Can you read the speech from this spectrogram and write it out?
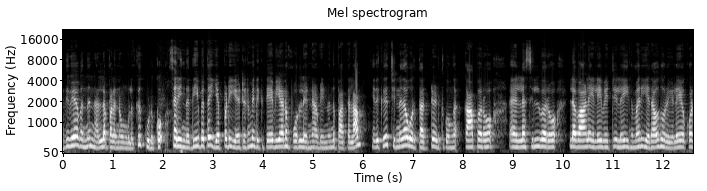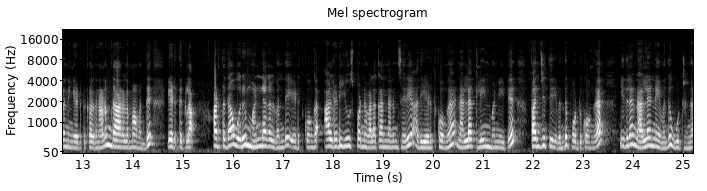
இதுவே வந்து நல்ல பலனை உங்களுக்கு கொடுக்கும். சரி இந்த தீபத்தை எப்படி ஏற்றணும்? இதுக்கு தேவையான பொருள் என்ன அப்படின்னு வந்து பார்த்தலாம். இதுக்கு சின்னதாக ஒரு தட்டு எடுத்துக்கோங்க. காப்பரோ இல்லை சில்வரோ இல்லை வாழை இலை வெற்றிலை இந்த மாதிரி ஏதாவது ஒரு இலையை கூட நீங்கள் எடுத்துக்கிறதுனாலும் தாராளமாக வந்து எடுத்துக்கலாம். அடுத்ததாக ஒரு மண்ணகல் வந்து எடுத்துக்கோங்க. ஆல்ரெடி யூஸ் பண்ண விளக்கா இருந்தாலும் சரி அது எடுத்துக்கோங்க. நல்லா க்ளீன் பண்ணிவிட்டு பஞ்சுத்திரி வந்து போட்டுக்கோங்க. இதில் நல்லெண்ணெய் வந்து ஊற்றுங்க.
